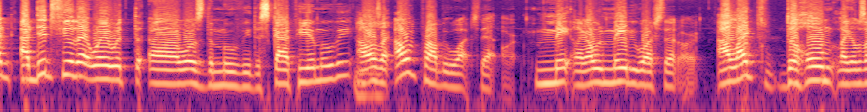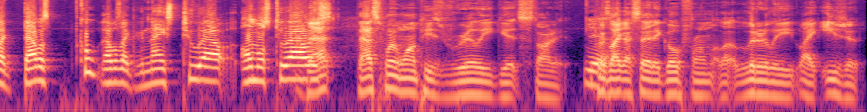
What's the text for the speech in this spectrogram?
I I did feel that way with the, uh what was the movie the Skypiea movie. I Mm-hmm. was like I would probably watch that art. May, like I would maybe watch that art. I liked the whole like it was like that was cool. That was like a nice two hour almost two hours. That, that's when One Piece really gets started. Yeah. Because, like I said, they go from uh, literally like Egypt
